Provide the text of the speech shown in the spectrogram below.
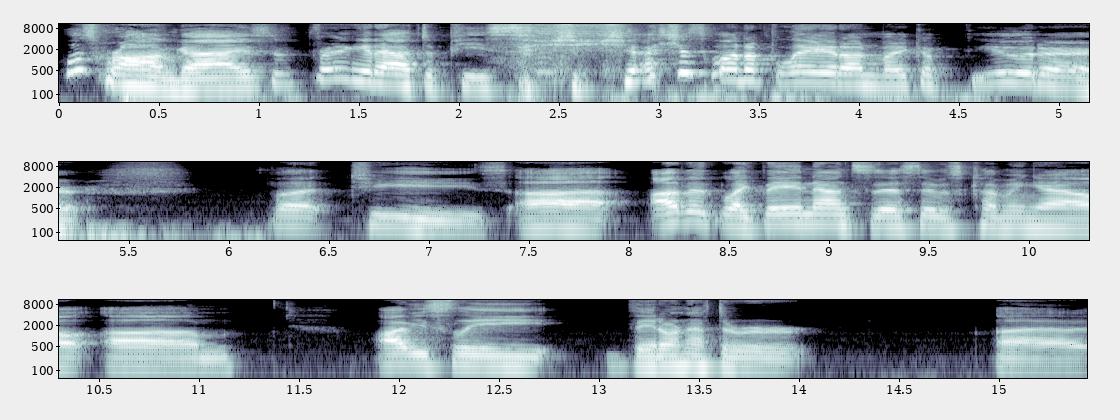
what's wrong, guys? Bring it out to PC. I just want to play it on my computer. But jeez, uh other like they announced this, it was coming out. Um obviously they don't have to uh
